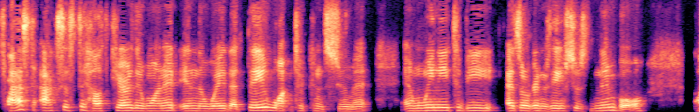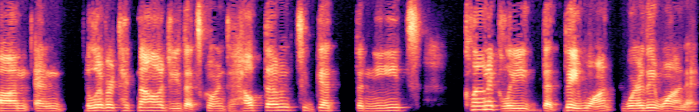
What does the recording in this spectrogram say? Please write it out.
fast access to healthcare. They want it in the way that they want to consume it. And we need to be, as organizations, nimble um, and deliver technology that's going to help them to get the needs clinically that they want, where they want it.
